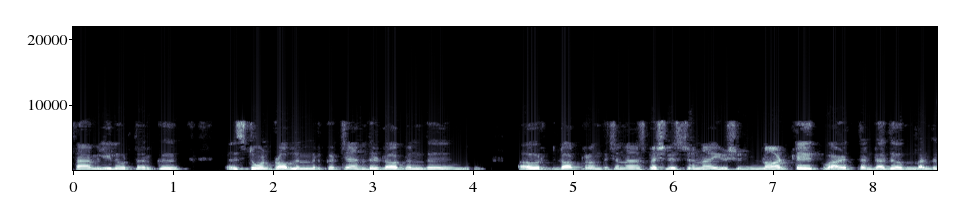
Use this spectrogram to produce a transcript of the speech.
ஃபேமிலியில ஒருத்தருக்கு ஸ்டோன் ப்ராப்ளம் இருக்கச்சு அந்த டாக்டர் அந்த அவர் டாக்டர் வந்து சொன்ன ஸ்பெஷலிஸ்ட் சொன்னா யூ ஷுட் நாட் டேக் வாழைத்தண்டு அது அந்த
